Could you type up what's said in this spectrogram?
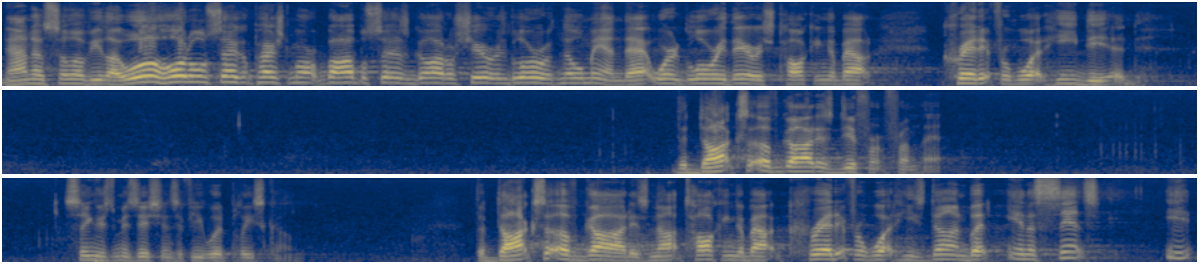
Now, I know some of you are like, well, hold on a second, Pastor Mark. Bible says God will share His glory with no man. That word glory there is talking about credit for what He did. The doxa of God is different from that. Singers, and musicians, if you would, please come. The doxa of God is not talking about credit for what He's done, but in a sense, it,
